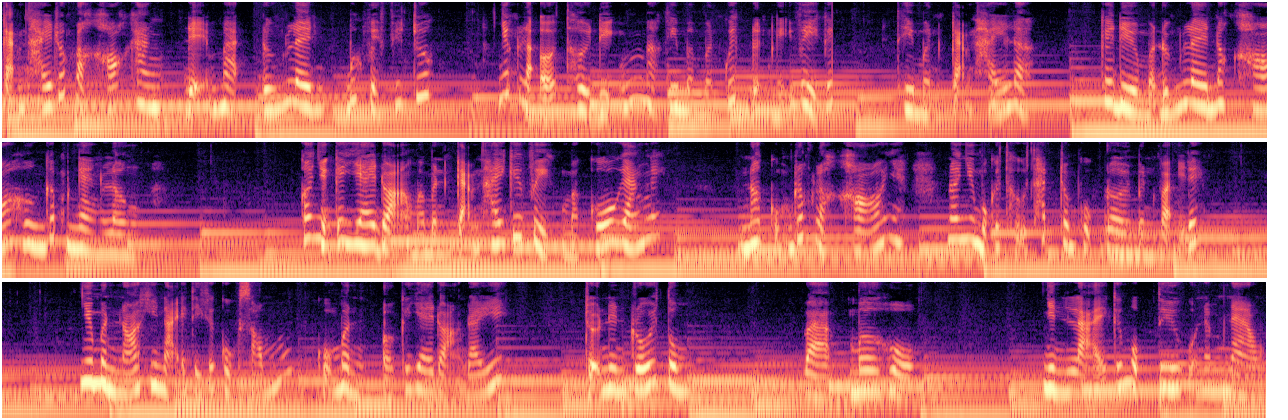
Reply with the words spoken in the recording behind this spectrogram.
cảm thấy rất là khó khăn để mà đứng lên bước về phía trước. Nhất là ở thời điểm mà khi mà mình quyết định nghỉ việc ấy, thì mình cảm thấy là cái điều mà đứng lên nó khó hơn gấp ngàn lần. Có những cái giai đoạn mà mình cảm thấy cái việc mà cố gắng ấy, nó cũng rất là khó nha. Nó như một cái thử thách trong cuộc đời mình vậy đấy. Như mình nói khi nãy thì cái cuộc sống của mình ở cái giai đoạn đấy trở nên rối tung và mơ hồ. Nhìn lại cái mục tiêu của năm nào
